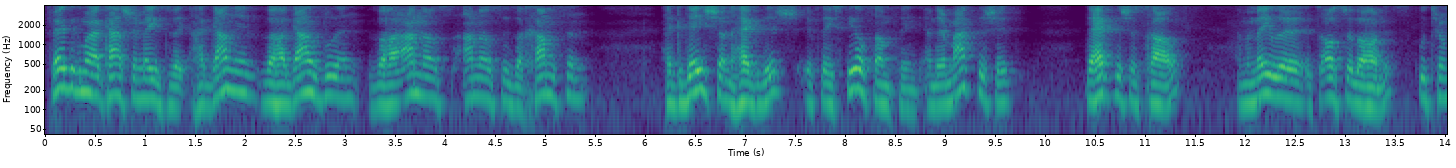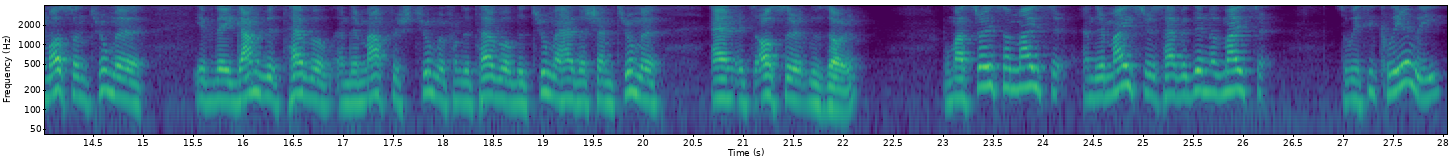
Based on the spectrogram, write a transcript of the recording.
Frag Haganiv, V'Hagazlin, V'Ha'anos, Anos is a Chamsen, Hegdesh and Hegdish, if they steal something and they're Makdish it, the Hegdish is Chal, and Mamela, it's also Lahonis, Utrumos and Trume, if they ganvit tevel and they're mafresh truma from the tevel, the truma has Hashem truma, and it's also the Zor. Umasrois on Meiser, and their Meisers have a din of Meiser. So we see clearly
